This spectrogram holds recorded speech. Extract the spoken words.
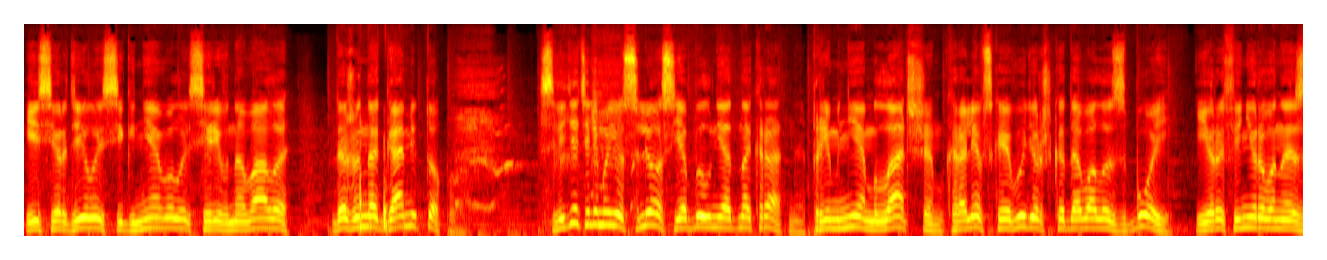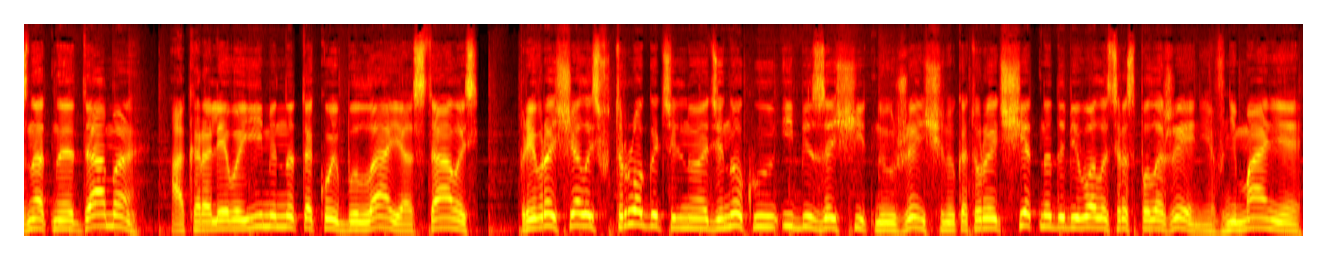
И сердилась, и гневалась, и ревновала, даже ногами топала. Свидетелем ее слез я был неоднократно. При мне, младшем, королевская выдержка давала сбой, и рафинированная знатная дама а королева именно такой была и осталась, превращалась в трогательную, одинокую и беззащитную женщину, которая тщетно добивалась расположения, внимания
